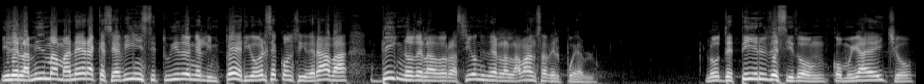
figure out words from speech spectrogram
y de la misma manera que se había instituido en el imperio, él se consideraba digno de la adoración y de la alabanza del pueblo. Los de Tiro y de Sidón, como ya he dicho,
